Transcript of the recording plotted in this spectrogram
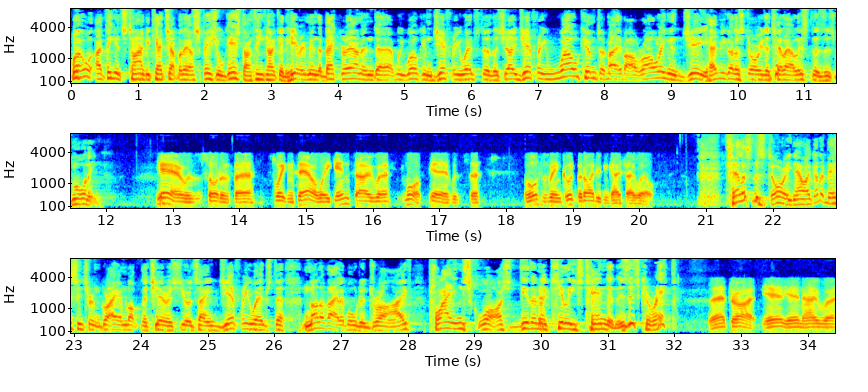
Well, I think it's time to catch up with our special guest. I think I can hear him in the background, and uh, we welcome Jeffrey Webster to the show. Jeffrey, welcome to Mobile Rolling. And gee, have you got a story to tell our listeners this morning? Yeah, it was a sort of uh, sweet and sour weekend, so uh, more. Yeah, it was. Uh, the horses went good, but I didn't go so well. Tell us the story. Now, I got a message from Graham Locke, the chair of steward, saying Jeffrey Webster not available to drive, playing squash, did an Achilles tendon. Is this correct? That's right. Yeah, yeah. No, uh,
